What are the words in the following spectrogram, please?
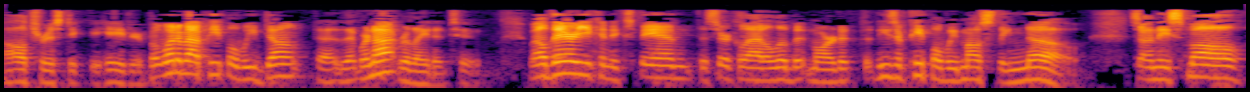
altruistic behavior. But what about people we don't, uh, that we're not related to? Well, there you can expand the circle out a little bit more. To, these are people we mostly know. So in these small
